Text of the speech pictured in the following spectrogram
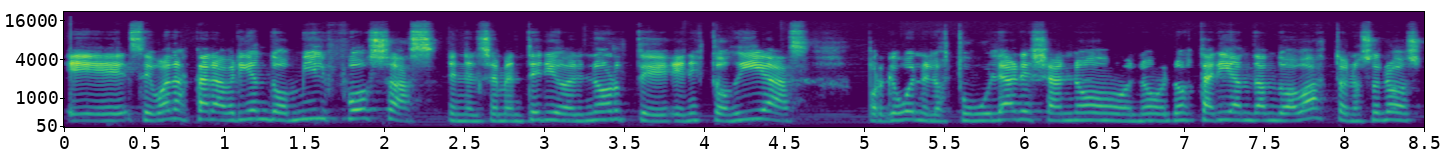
Eh, se van a estar abriendo mil fosas en el cementerio del norte en estos días, porque bueno, los tubulares ya no, no, no estarían dando abasto. Nosotros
